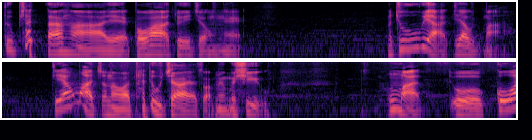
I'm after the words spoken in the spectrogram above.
သူဖြတ်တန်းလာရဲ့ဘဝအတွေ့အကြုံနဲ့မတူဘူးဗျာတယောက်မှ တယောက်မှကျွန်တော်ကထပ်တူကြရဆိုတော့မျိုးမရှိဘူးဥမာဟိုကိုက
